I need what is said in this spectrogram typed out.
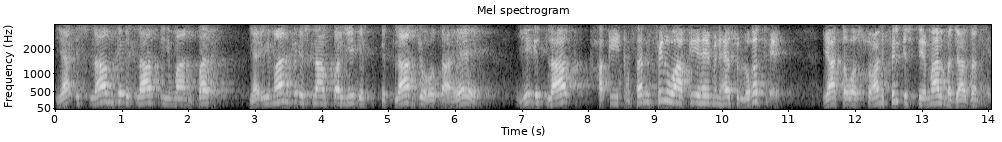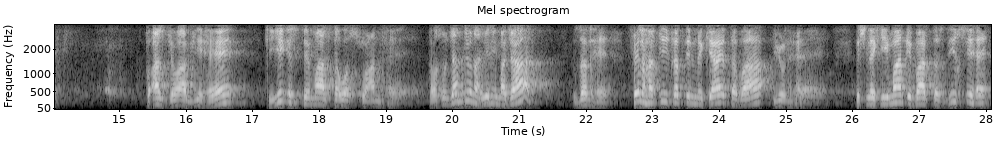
یا اسلام کے اطلاق ایمان پر، یا ایمان کے اسلام پر یہ اطلاق جو ہوتا ہے، یہ اطلاق حقیقت فی الواقع ہے منحص الغت ہے، یا توسعن فی استعمال مجازن ہے۔ تو الجواب یہ ہے کہ یہ استعمال توسعن ہے۔ توسع جانتے ہو نا؟ یعنی مجازن ہے۔ فی الحقیقت ان میں کیا ہے؟ تباہ یون ہے۔ اس لیے کہ ایمان کی بات تصدیق سے ہے۔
